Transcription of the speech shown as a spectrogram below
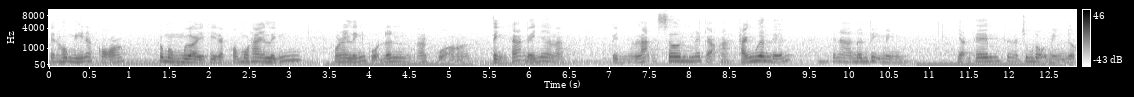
Tên hôm ý là có hôm mùng 10 thì là có một hai lính một hai lính của đơn à, của tỉnh khác đấy như là tỉnh Lạng Sơn với cả à, Thái Nguyên đến. Thế là đơn vị mình nhận thêm thế là trung đội mình được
